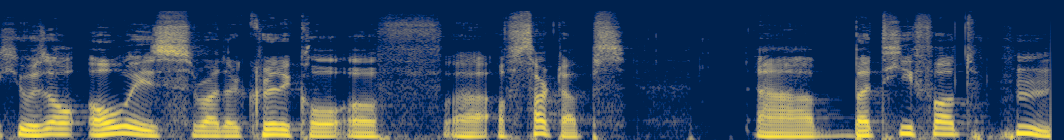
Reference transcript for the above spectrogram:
he was al- always rather critical of uh, of startups, Uh, but he thought, hmm,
